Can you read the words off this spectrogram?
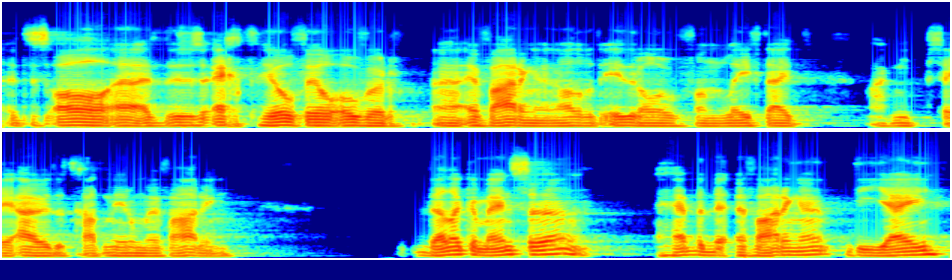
het is, al, uh, het is echt heel veel over uh, ervaringen. Daar hadden we het eerder al over van leeftijd. Maakt niet per se uit, het gaat meer om ervaring. Welke mensen hebben de ervaringen die jij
